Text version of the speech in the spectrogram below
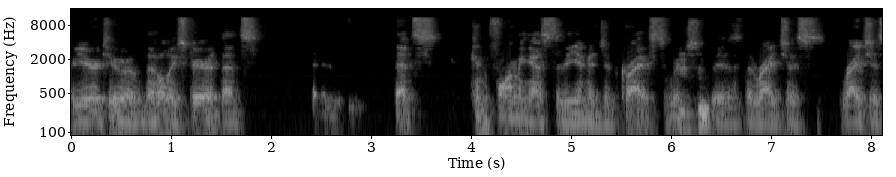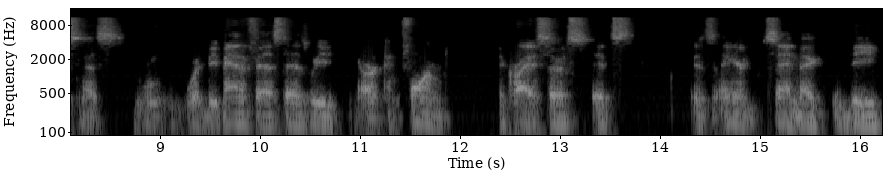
a year or two of the Holy Spirit, that's that's conforming us to the image of Christ, which mm-hmm. is the righteous righteousness would be manifest as we are conformed to Christ. So it's it's it's you're saying that the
